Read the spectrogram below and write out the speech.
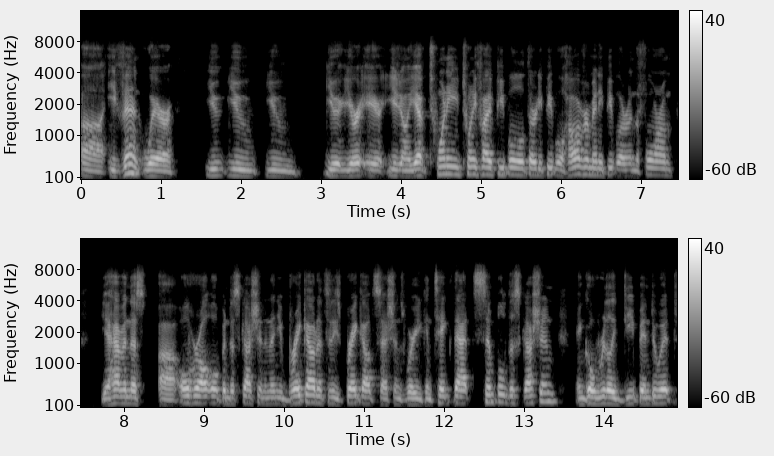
uh, event where you you you you you're, you're you know you have 20 25 people 30 people however many people are in the forum. You're having this uh, overall open discussion and then you break out into these breakout sessions where you can take that simple discussion and go really deep into it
